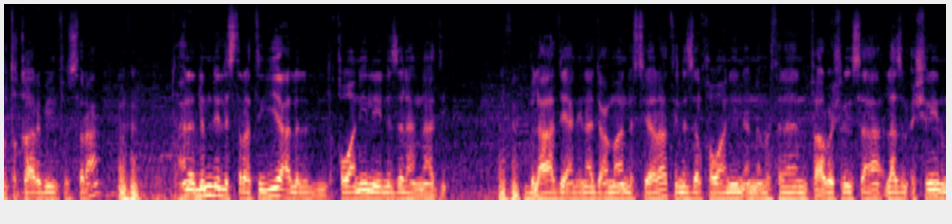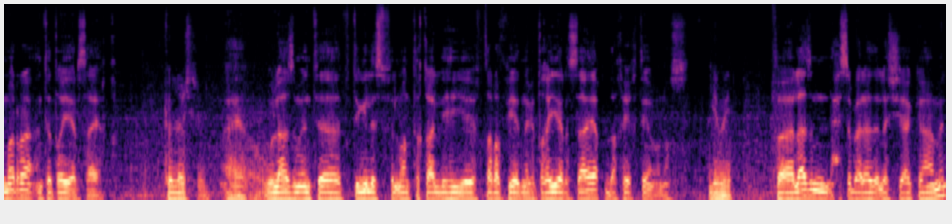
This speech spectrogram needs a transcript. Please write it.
متقاربين في السرعة. إحنا نبني الاستراتيجية على القوانين اللي ينزلها النادي. بالعادة يعني نادي عمان للسيارات ينزل قوانين إنه مثلا في 24 ساعة لازم 20 مرة أنت تغير سائق. كل 20 أيوه. ولازم أنت تجلس في المنطقة اللي هي يفترض فيها إنك تغير سائق دقيقتين ونص. جميل. فلازم نحسب على هذه الأشياء كامل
